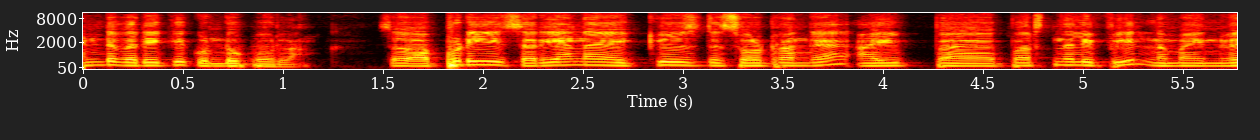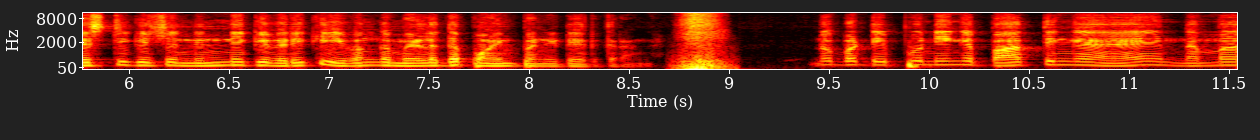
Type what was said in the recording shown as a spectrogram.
எண்டு வரைக்கும் கொண்டு போகலாம் ஸோ அப்படி சரியான அக்யூஸ்டு சொல்கிறாங்க ஐ பர்சனலி ஃபீல் நம்ம இன்வெஸ்டிகேஷன் இன்னைக்கு வரைக்கும் இவங்க மேலே தான் பாயிண்ட் பண்ணிகிட்டே இருக்கிறாங்க. இன்னும் பட் இப்போ நீங்கள் பார்த்தீங்க நம்ம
